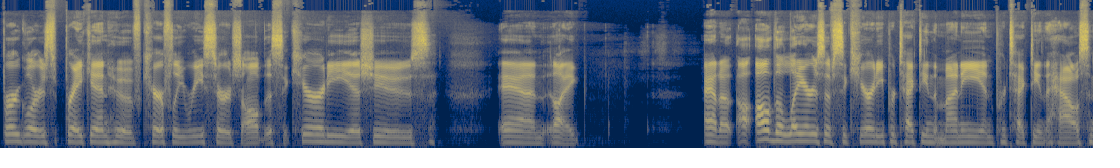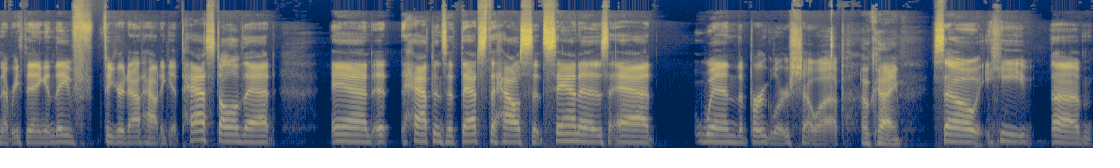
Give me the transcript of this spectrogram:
burglars break in who have carefully researched all the security issues and like uh, all the layers of security protecting the money and protecting the house and everything and they've figured out how to get past all of that and it happens that that's the house that Santa is at when the burglars show up okay. so he um,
